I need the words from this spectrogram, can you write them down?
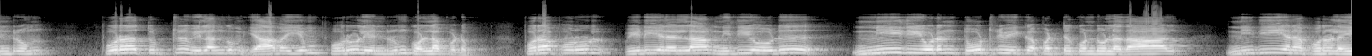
என்றும் புறத்துற்று விளங்கும் யாவையும் பொருள் என்றும் கொள்ளப்படும். புறப்பொருள் விடியலெல்லாம் நிதியோடு நீதியுடன் தோற்றுவிக்கப்பட்டு கொண்டுள்ளதால் நிதி என பொருளை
